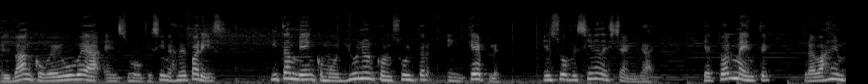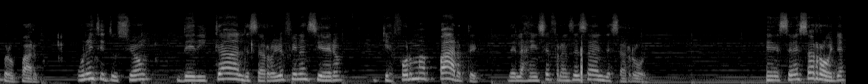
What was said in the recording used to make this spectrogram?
el Banco BBVA en sus oficinas de París y también como Junior Consultor en Kepler en su oficina de Shanghái. Y actualmente trabaja en Proparco, una institución dedicada al desarrollo financiero que forma parte de la Agencia Francesa del Desarrollo. Eh, se desarrolla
